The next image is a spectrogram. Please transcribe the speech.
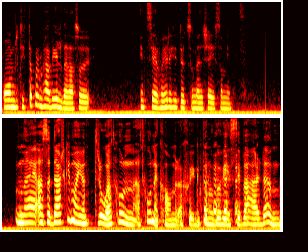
Och om du tittar på de här bilderna så inte ser hon ju riktigt ut som en tjej som inte Nej, alltså där skulle man ju inte tro att hon, att hon är kameraskygg på något vis i världen.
